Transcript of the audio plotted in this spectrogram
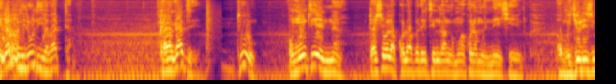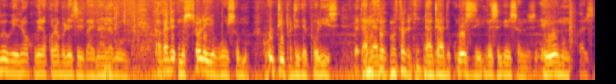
Era bamirundi yabatta. Kakati tu omuntu yenna tasobola collaboratinga nga mwakola mwenna ekintu obujulizi bwe bulina okubeera collaborated by another gundi kakati mu story eyo bwosoma who tipped the police? That mu had, mu that closed investigations. Eyo n'omukazi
